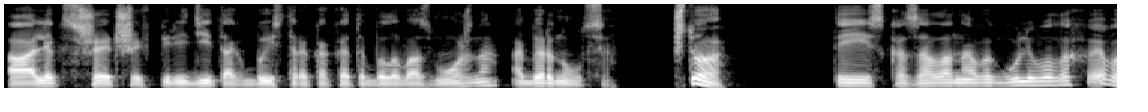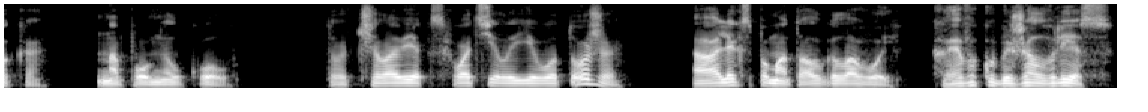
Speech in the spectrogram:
Алекс, шедший впереди так быстро, как это было возможно, обернулся. «Что?» «Ты сказал, она выгуливала Хэвока», — напомнил Кол. «Тот человек схватил его тоже?» А Алекс помотал головой. Хэвок убежал в лес.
